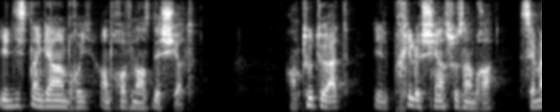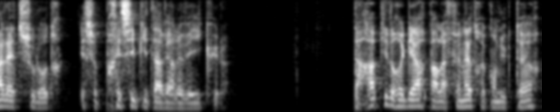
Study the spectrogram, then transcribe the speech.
il distingua un bruit en provenance des chiottes. En toute hâte, il prit le chien sous un bras, ses mallettes sous l'autre, et se précipita vers le véhicule. D'un rapide regard par la fenêtre conducteur,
